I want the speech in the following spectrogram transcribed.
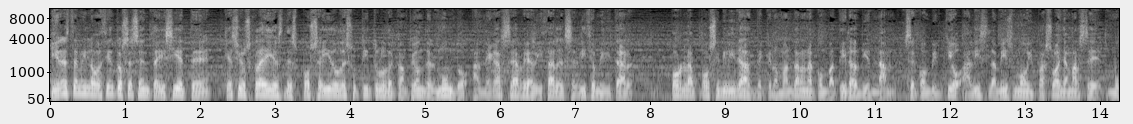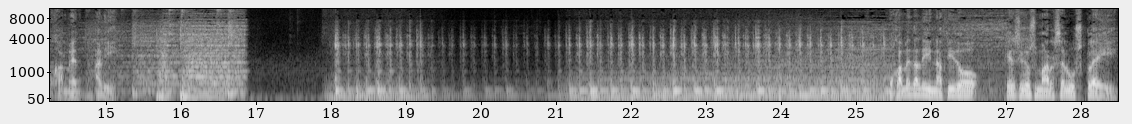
Y en este 1967, Cassius Clay es desposeído de su título de campeón del mundo al negarse a realizar el servicio militar por la posibilidad de que lo mandaran a combatir al Vietnam. Se convirtió al islamismo y pasó a llamarse Muhammad Ali. Muhammad Ali, nacido Cassius Marcellus Clay,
